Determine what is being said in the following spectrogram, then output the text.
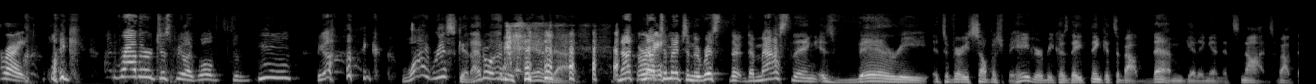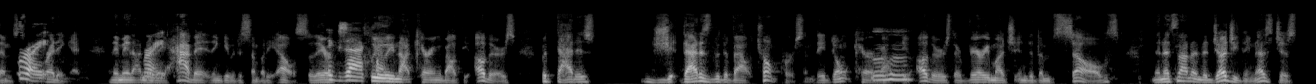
Right. Like I'd rather just be like, well, the, hmm, like, why risk it? I don't understand that. Not not to mention the risk. The, the mask thing is very, it's a very selfish behavior because they think it's about them getting it. and It's not. It's about them Right. spreading it, and they may not know they have it and give it to somebody else. So they're Exactly. clearly not caring about the others. But that is that is the devout Trump person. They don't care about Mhm. the others. They're very much into themselves. And it's not in a judgy thing. That's just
